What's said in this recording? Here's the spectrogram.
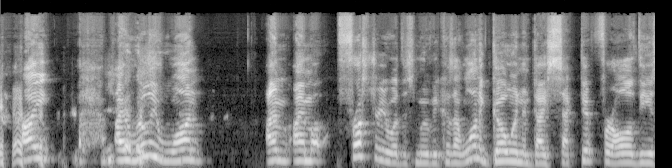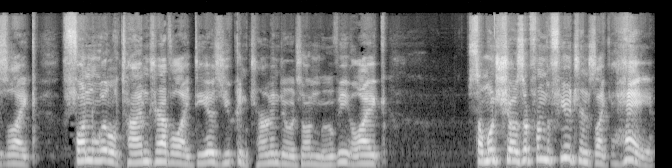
I I really want I'm I'm frustrated with this movie because I want to go in and dissect it for all of these like fun little time travel ideas you can turn into its own movie. Like someone shows up from the future and it's like, hey,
